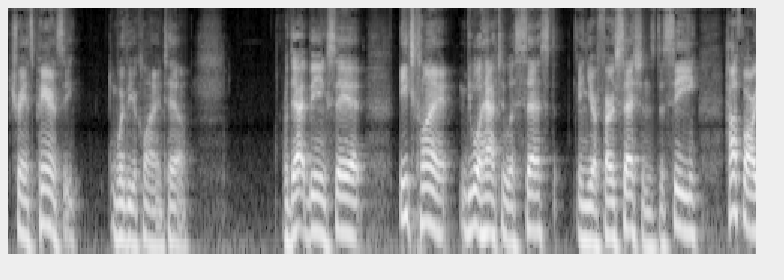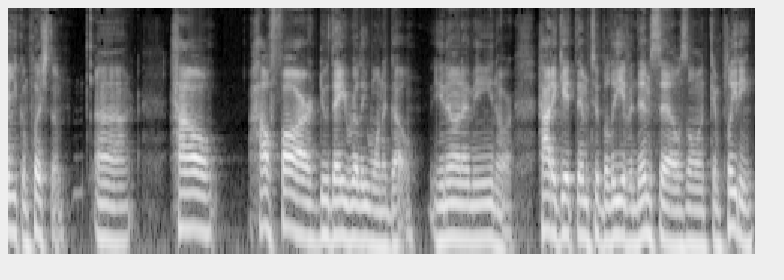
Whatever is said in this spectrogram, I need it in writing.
transparency with your clientele. With that being said, each client you will have to assess in your first sessions to see how far you can push them. Uh, how how far do they really want to go? You know what I mean? Or how to get them to believe in themselves on completing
